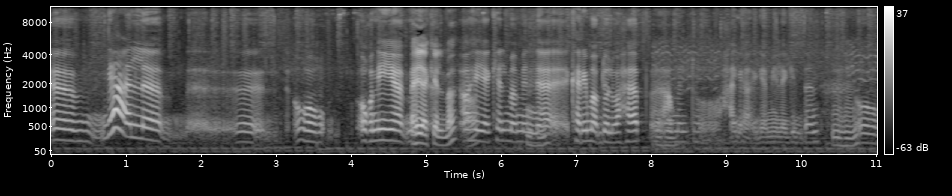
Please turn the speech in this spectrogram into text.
Um, yeah ال آه، آه، أغنية من هي كلمة؟ آه هي كلمة من آه، كريم عبد الوهاب. آه، عملته حاجة جميلة جدا. و-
